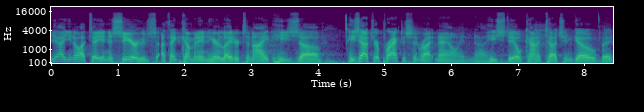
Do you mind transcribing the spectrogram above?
Yeah, you know, I tell you, Nasir, who's I think coming in here later tonight, he's uh, he's out there practicing right now, and uh, he's still kind of touch and go, but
